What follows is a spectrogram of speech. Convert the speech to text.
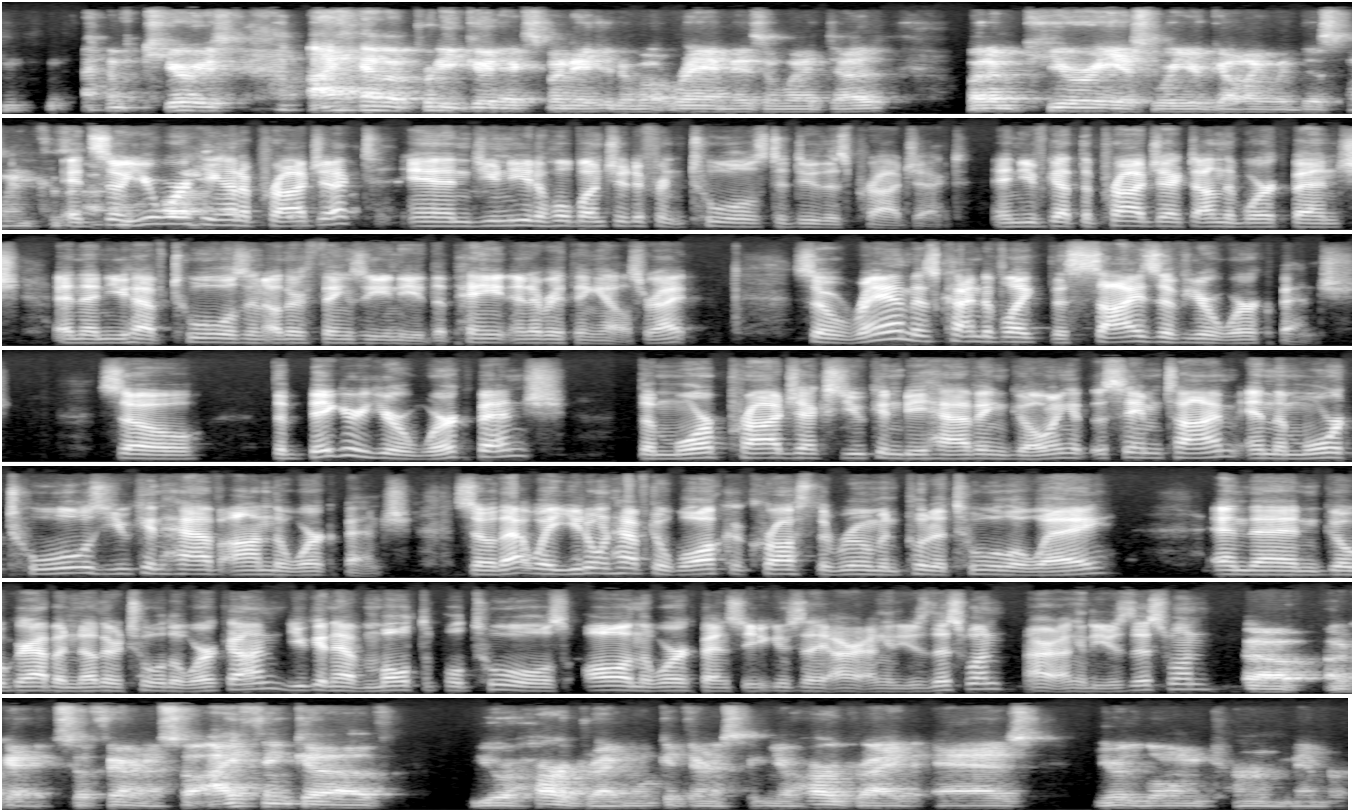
I'm curious. I have a pretty good explanation of what RAM is and what it does, but I'm curious where you're going with this one. And so you're working on a project and you need a whole bunch of different tools to do this project. And you've got the project on the workbench and then you have tools and other things that you need, the paint and everything else, right? So RAM is kind of like the size of your workbench. So the bigger your workbench, the more projects you can be having going at the same time and the more tools you can have on the workbench. So that way you don't have to walk across the room and put a tool away and then go grab another tool to work on. You can have multiple tools all on the workbench. So you can say, all right, I'm going to use this one. All right, I'm going to use this one. So okay, so fair enough. So I think of your hard drive, and we'll get there in a second. Your hard drive as your long-term memory,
